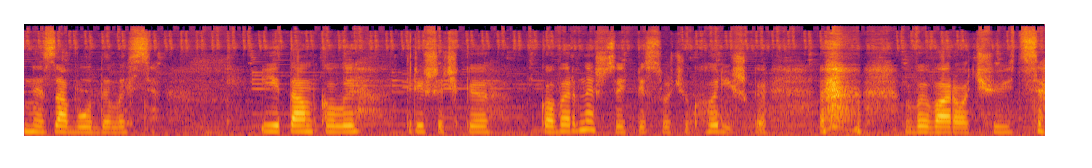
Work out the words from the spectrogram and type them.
не заводилися. І там, коли трішечки ковернеш цей пісочок, горішки виворочуються.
